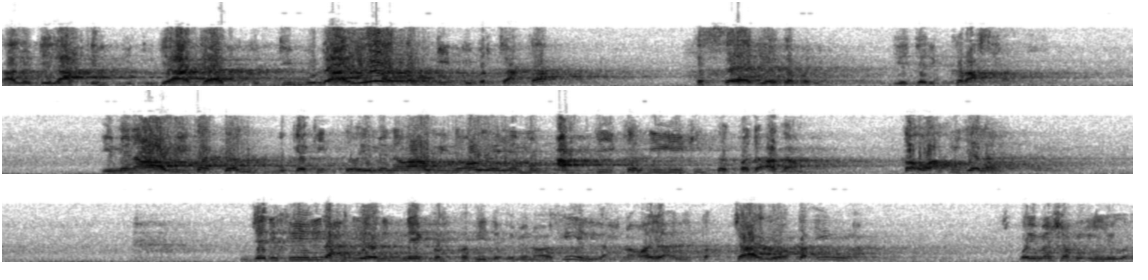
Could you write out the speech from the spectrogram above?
Kalau dilatih gitu, diajar gitu, dibudayakan begitu bercakap, kesal dia apa dia? Jadi keras hati. Imam Nawawi kata, bukan kita. Imam Nawawi ni orang yang mengabdikan diri kita kepada agama. Kau wakil jalan. Jadi khilaf dia ni nikah ke tidak Ibn Nawawi. Khilaf nak ayat ni tak percaya, tak ingat. Supaya Imam Syafi'i juga.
